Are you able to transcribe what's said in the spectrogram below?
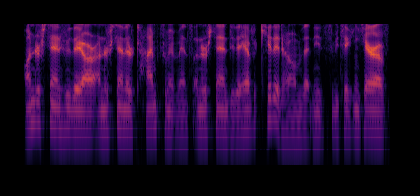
understand who they are, understand their time commitments, understand do they have a kid at home that needs to be taken care of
